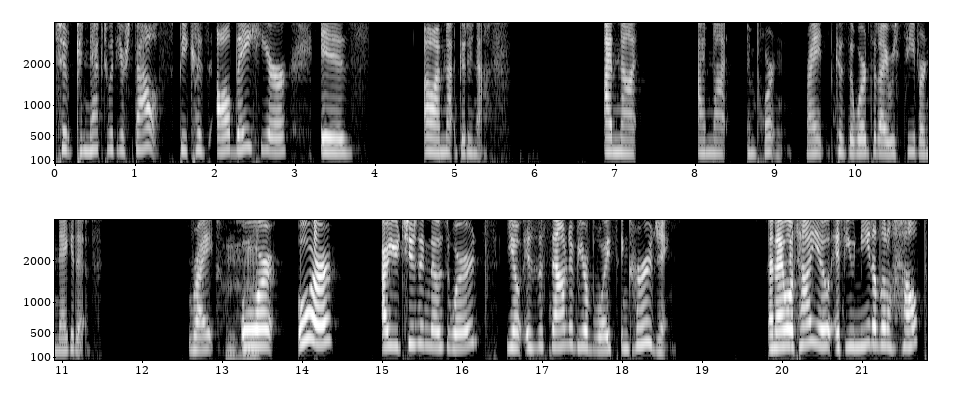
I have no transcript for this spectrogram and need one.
to connect with your spouse because all they hear is oh i'm not good enough. I'm not i'm not important right? Because the words that i receive are negative right? Mm-hmm. or or are you choosing those words? You know is the sound of your voice encouraging? And i will tell you if you need a little help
